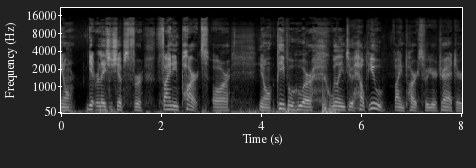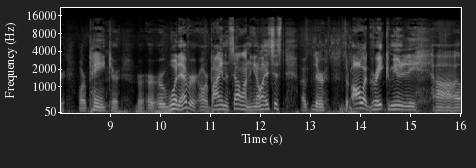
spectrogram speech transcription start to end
you know, get relationships for finding parts or, you know, people who are willing to help you find parts for your tractor or paint or, or, or, or whatever, or buying and selling, you know, it's just, uh, they're, they're all a great community, uh,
